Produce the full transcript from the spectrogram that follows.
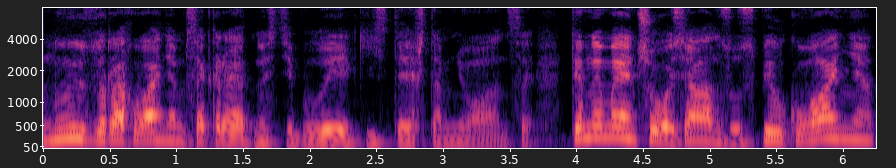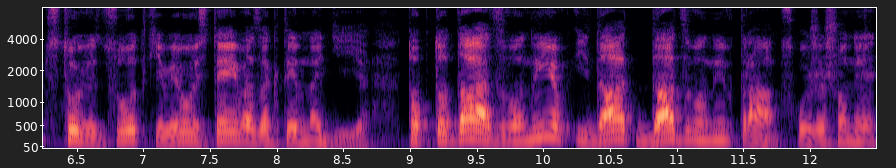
Ну і з урахуванням секретності були якісь теж там нюанси. Тим не менше, ось Ансу спілкування 100% і ось Тейвас активна дія. Тобто, да, дзвонив і да, да, дзвонив Трамп. Схоже, що не,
